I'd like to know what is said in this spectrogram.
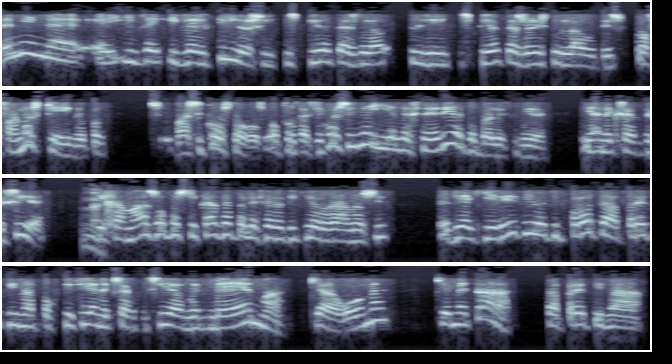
δεν είναι ε, η, βε- η βελτίωση της ποιότητας, λα- του- της ποιότητας ζωής του λαού της. Προφανώς και είναι ο προ- βασικός στόχος. Ο πρωταρχικός είναι η ελευθερία των Παλαιστινίων, η ανεξαρτησία. Η Χαμάς, όπως και κάθε απελευθερωτική οργάνωση, διακηρύττει ότι πρώτα πρέπει να αποκτηθεί ανεξαρτησία με, με αίμα και αγώνα και μετά θα πρέπει να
